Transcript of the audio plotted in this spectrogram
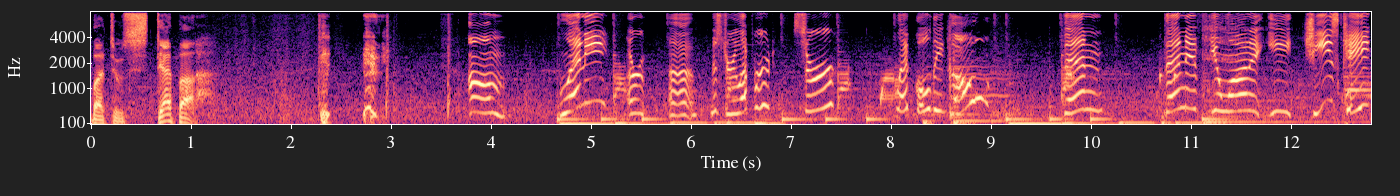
but to step up. um Lenny or uh Mr. Leopard, sir, let Goldie go? Then then if you want to eat cheesecake,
